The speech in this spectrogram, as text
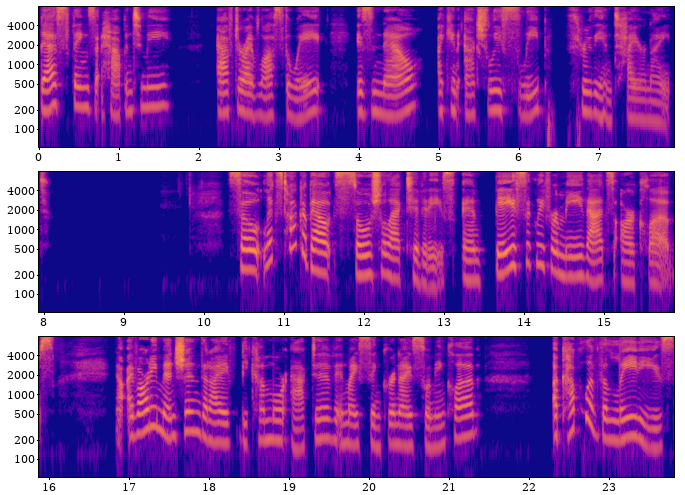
best things that happened to me after I've lost the weight is now I can actually sleep through the entire night. So let's talk about social activities. And basically, for me, that's our clubs. Now, I've already mentioned that I've become more active in my synchronized swimming club a couple of the ladies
